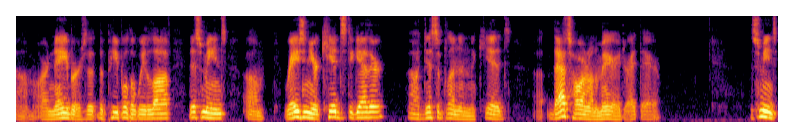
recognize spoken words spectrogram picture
um, our neighbors, the, the people that we love. This means um, raising your kids together, uh, disciplining the kids. Uh, that's hard on a marriage right there. This means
